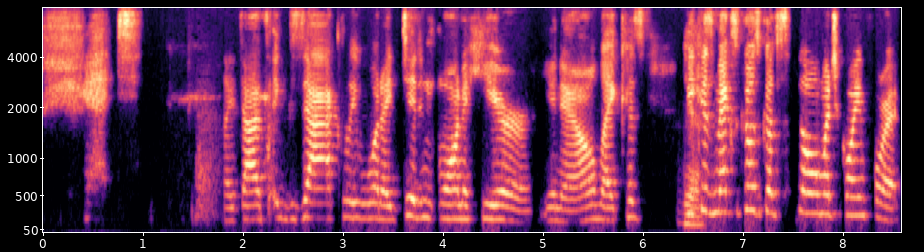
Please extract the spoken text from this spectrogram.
shit. Like that's exactly what I didn't want to hear, you know? Like cuz Yeah. because Mexico's got so much going for it.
